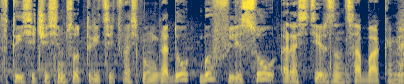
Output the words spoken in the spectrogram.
В 1738 году был в лесу растерзан собаками.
